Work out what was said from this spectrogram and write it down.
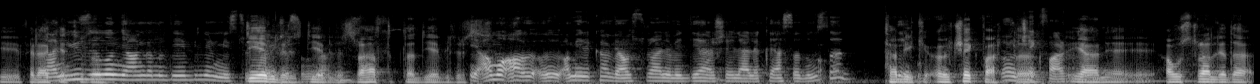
e, felaket. Yani yılı. yüzyılın yangını diyebilir miyiz? Türkiye diyebiliriz, diyebiliriz. Rahatlıkla diyebiliriz. E, Ama A- Amerika ve Avustralya ve diğer şeylerle kıyasladığımızda Tabii ki ölçek farklı. Ölçek farklı. Yani e, Avustralya'da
